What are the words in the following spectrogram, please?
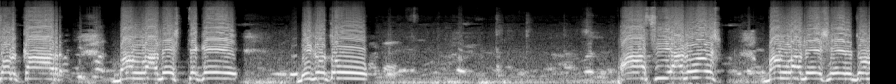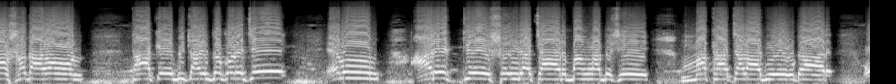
সরকার বাংলাদেশ থেকে বিগত পাঁচই আগস্ট বাংলাদেশের জনসাধারণ তাকে বিতাড়িত করেছে। এবং আরেকটি স্বৈরাচার বাংলাদেশে মাথা চালা দিয়ে ওঠার ও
